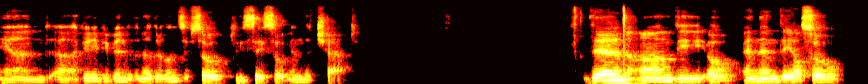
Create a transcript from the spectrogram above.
And uh, have any of you been to the Netherlands? If so, please say so in the chat. Then on the, oh, and then they also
